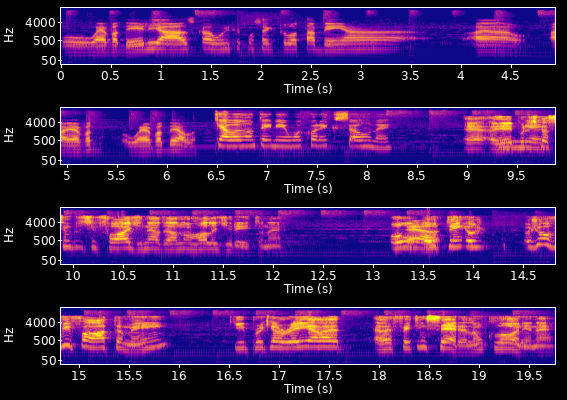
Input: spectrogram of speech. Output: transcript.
o Eva dele e a Asuka a única que consegue pilotar bem a a, a Eva o Eva dela. Que ela não tem nenhuma conexão, né? É, e aí por isso que ela sempre se foge, né? Ela não rola direito, né? Ou, É. ou tem. Eu, eu já ouvi falar também que porque a Ray ela, ela é feita em série, ela é um clone, né?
